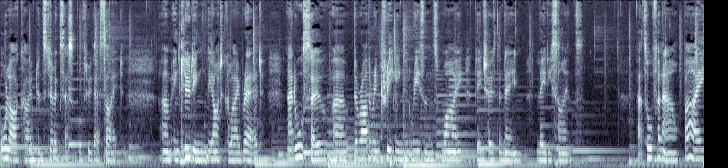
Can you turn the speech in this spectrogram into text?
all archived and still accessible through their site um, including the article I read, and also uh, the rather intriguing reasons why they chose the name Lady Science. That's all for now. Bye.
